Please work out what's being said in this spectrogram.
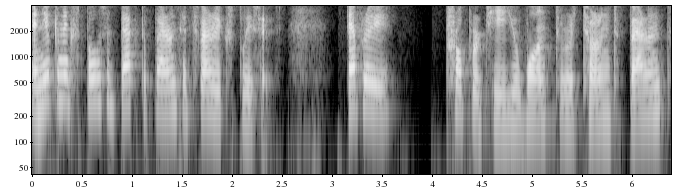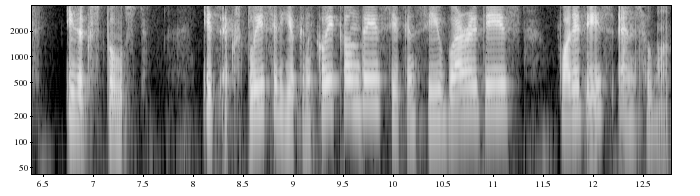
And you can expose it back to parent, it's very explicit. Every property you want to return to parent is exposed. It's explicit, you can click on this, you can see where it is, what it is, and so on.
